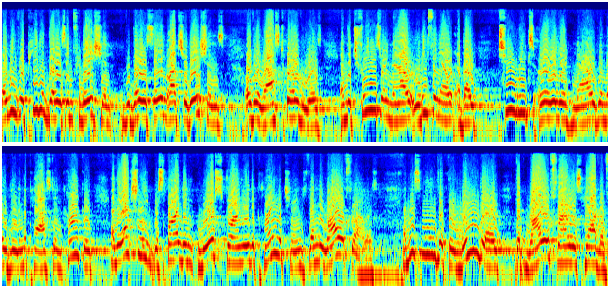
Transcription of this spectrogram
and we've repeated those information, those same observations over the last 12 years, and the trees are now leafing out about two weeks earlier now than they did in the past in Concord, and they're actually responding more strongly to climate change than the wildflowers. And this means that the window that wildflowers have of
